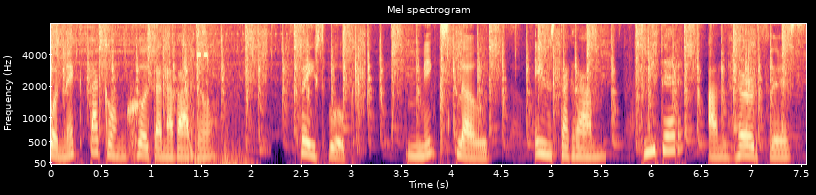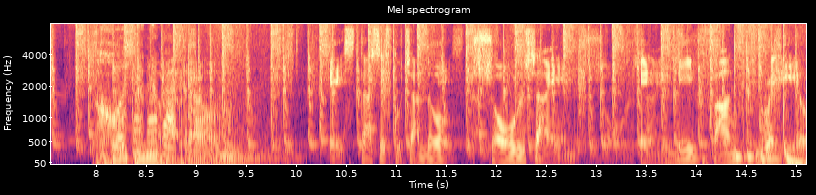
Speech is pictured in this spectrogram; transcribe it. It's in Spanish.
Conecta con J Navarro. Facebook, Mixcloud, Instagram, Twitter and Herces. J Navarro. Estás escuchando Soul Science en B-Funk Radio.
